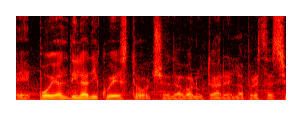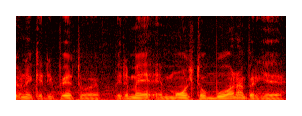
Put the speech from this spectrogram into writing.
E poi al di là di questo c'è da valutare la prestazione che ripeto per me è molto buona perché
